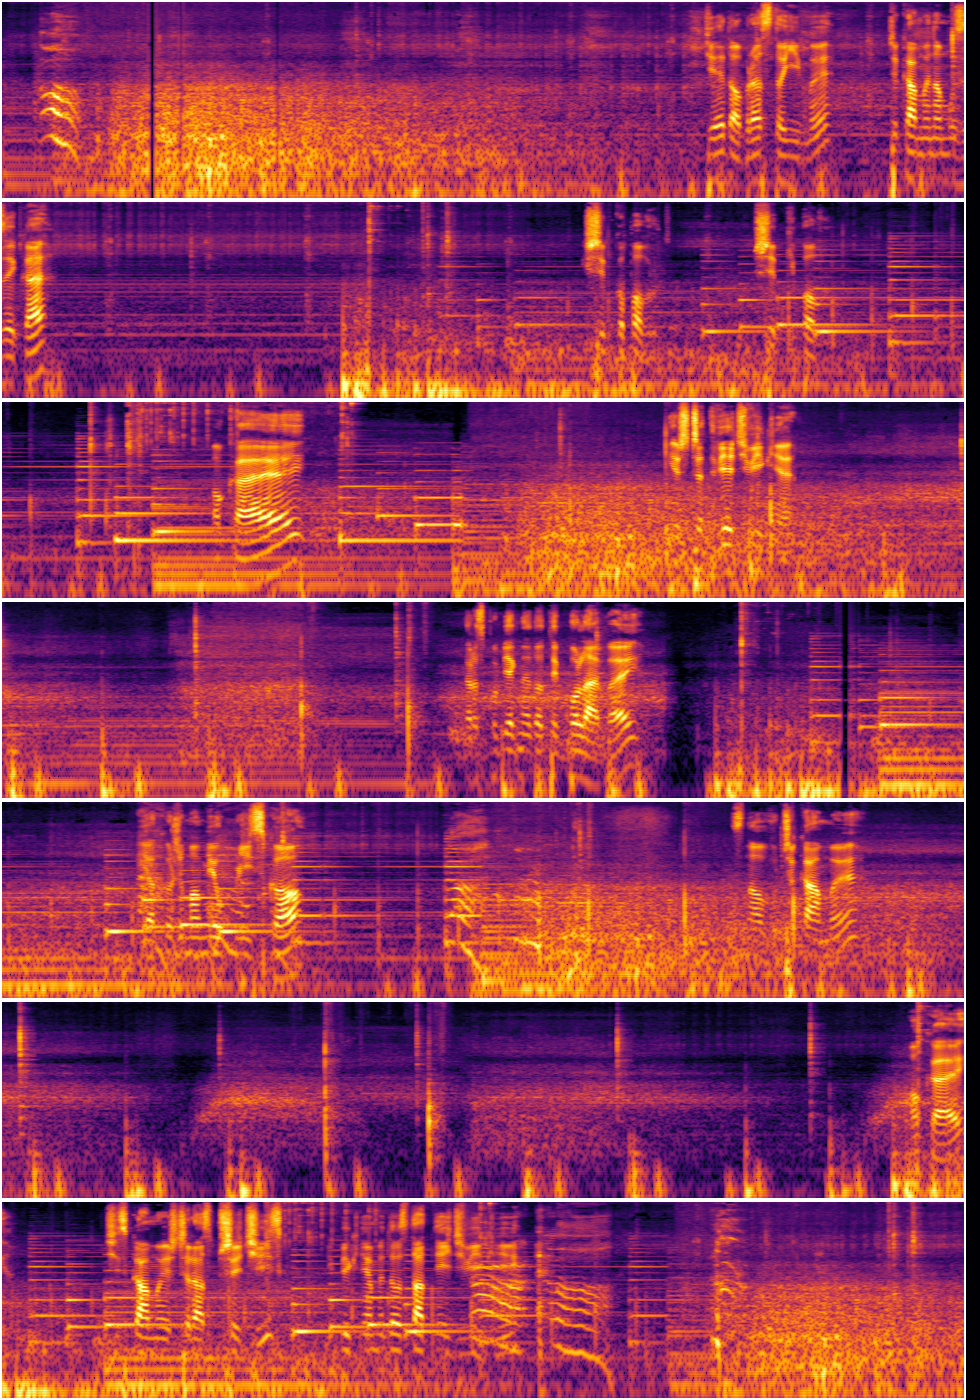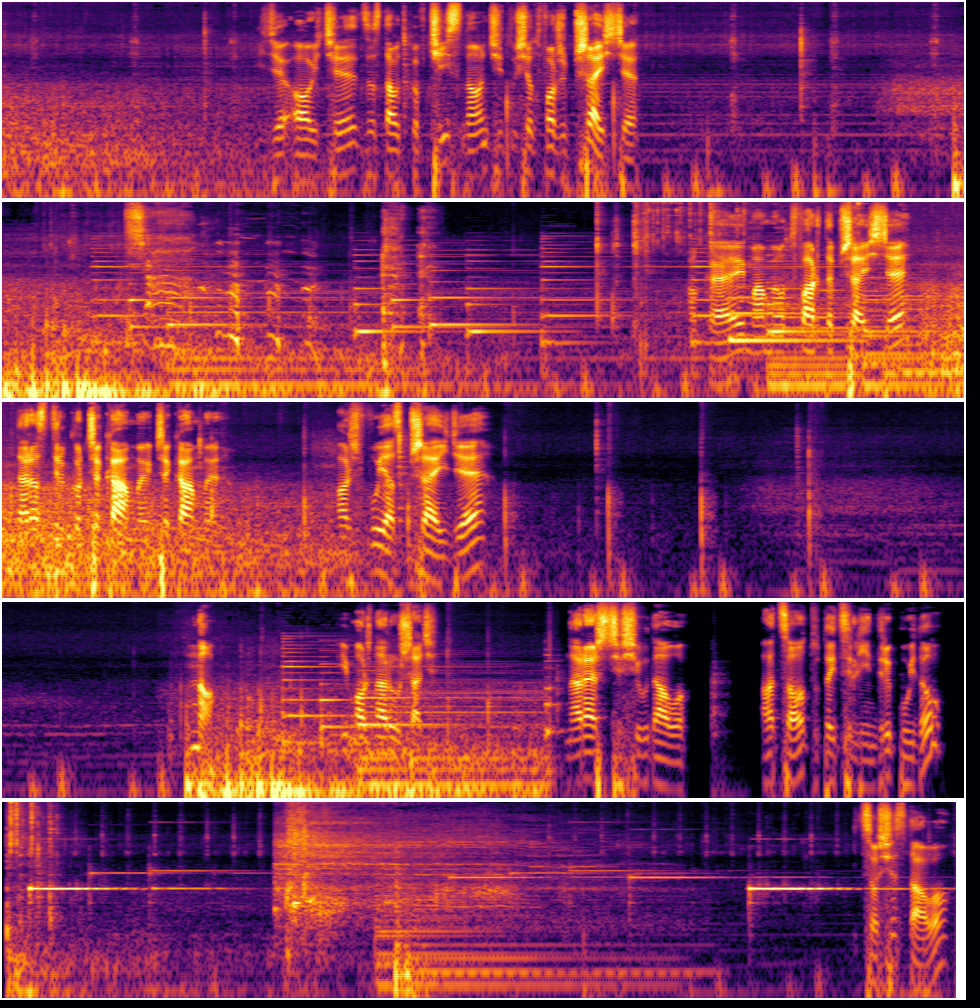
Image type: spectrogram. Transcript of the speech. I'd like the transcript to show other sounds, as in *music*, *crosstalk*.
Idzie, dobra, stoimy. Czekamy na muzykę. I szybko powrót. Szybki powrót. Okej. Jeszcze dwie dźwignie. Teraz pobiegnę do tej po lewej. Jako, że mam ją blisko. Znowu czekamy. Okej. Wciskamy jeszcze raz przycisk i biegniemy do ostatniej dźwigni. Idzie ojciec, zostało tylko wcisnąć i tu się otworzy przejście. Okej, mamy otwarte przejście. Teraz tylko czekamy, czekamy. Aż wujas przejdzie. No. I można ruszać. Nareszcie się udało. A co? Tutaj cylindry pójdą? Co się stało?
